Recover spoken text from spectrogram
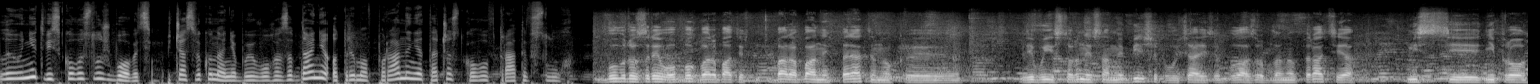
Леонід військовослужбовець. Під час виконання бойового завдання отримав поранення та частково втратив слух. Був розрив обох барабанних перетинок е, лівої сторони саме більше, виходить, була зроблена операція в місті Дніпро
